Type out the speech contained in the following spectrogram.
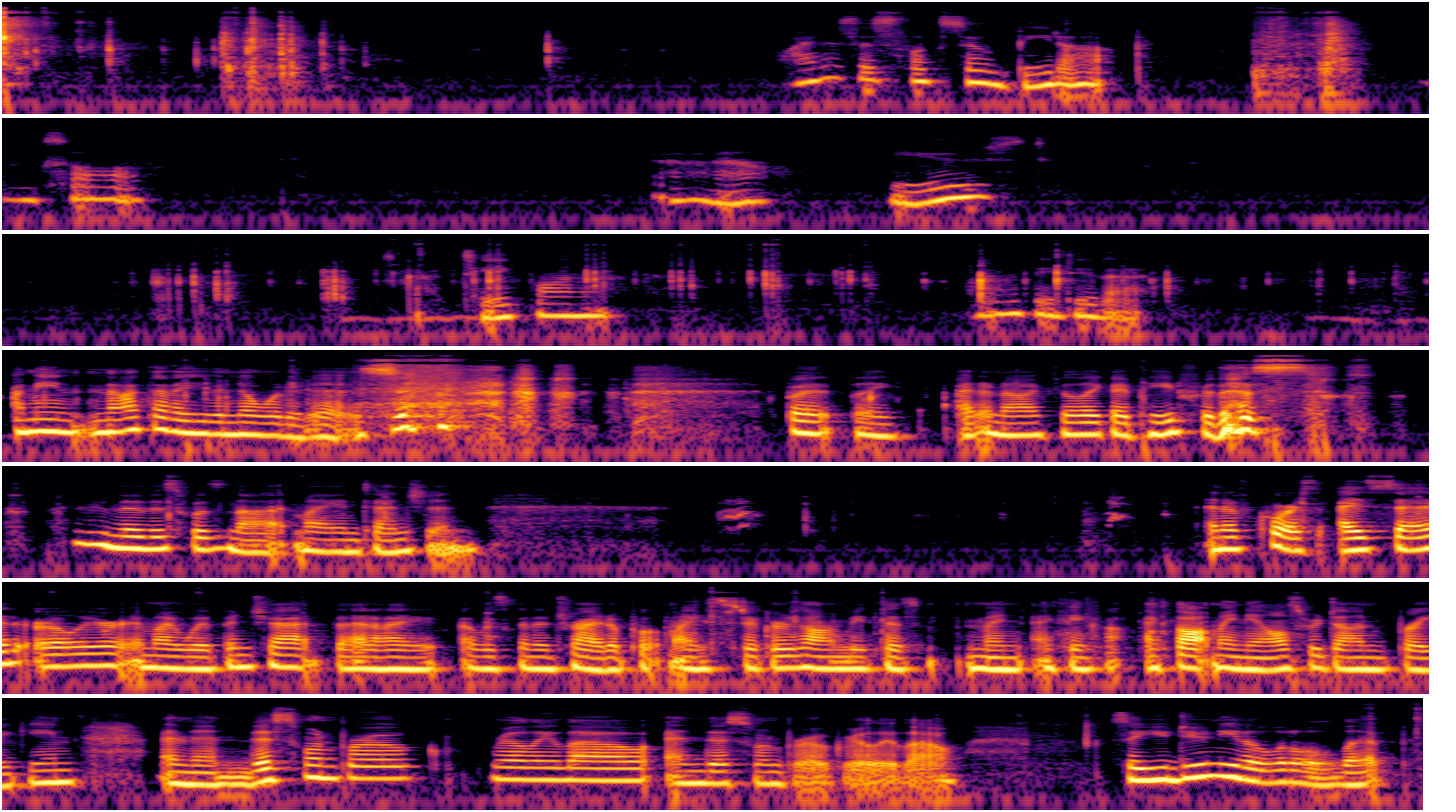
Why does this look so beat up? looks all, I don't know, used. It's got tape on it. Why would they do that? I mean, not that I even know what it is. but, like, I don't know. I feel like I paid for this. even though this was not my intention. And of course, I said earlier in my WIP and chat that I, I was going to try to put my stickers on because my, I think I thought my nails were done breaking. And then this one broke really low and this one broke really low. So you do need a little lip.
